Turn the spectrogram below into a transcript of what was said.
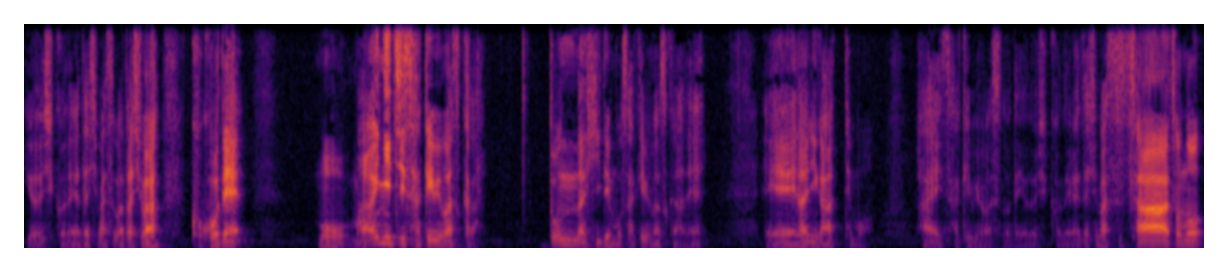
よろしくお願いいたします。私は、ここで、もう毎日叫びますから。どんな日でも叫びますからね。えー、何があっても、はい、叫びますのでよろしくお願いいたします。さあ、その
